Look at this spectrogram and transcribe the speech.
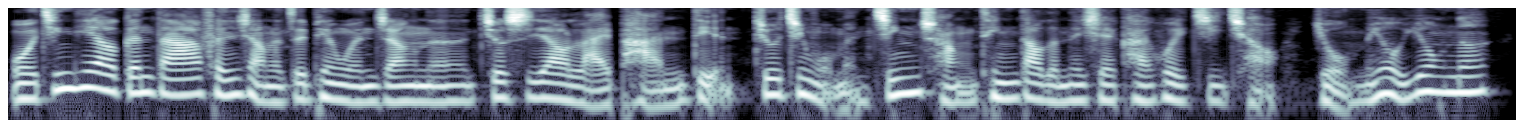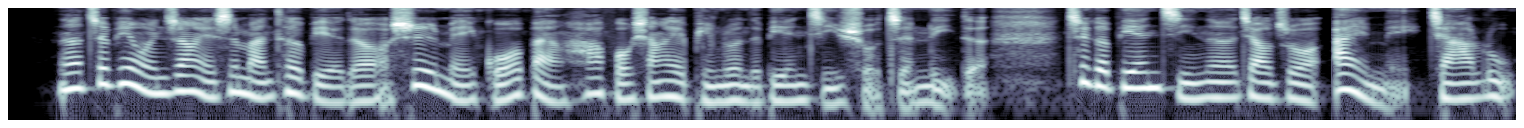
我今天要跟大家分享的这篇文章呢，就是要来盘点，究竟我们经常听到的那些开会技巧有没有用呢？那这篇文章也是蛮特别的，是美国版《哈佛商业评论》的编辑所整理的。这个编辑呢叫做艾美加路。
